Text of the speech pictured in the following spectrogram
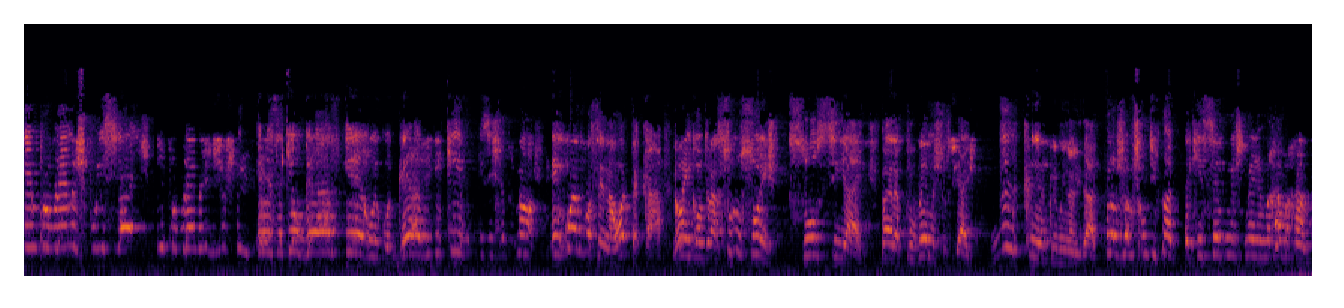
em problemas policiais e problemas de justiça. Esse aqui é o grave erro, o grave equívoco que existe entre nós. Enquanto você não atacar, não encontrar soluções sociais para problemas sociais de que a criminalidade, nós vamos continuar aqui sempre neste mesmo rama-rama.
